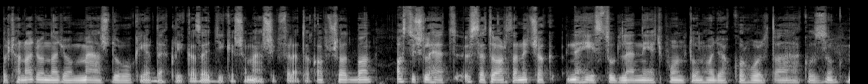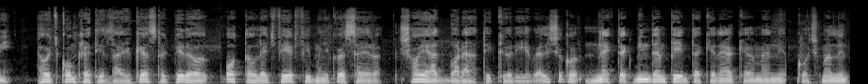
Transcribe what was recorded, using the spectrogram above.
hogyha nagyon-nagyon más dolgok érdeklik az egyik és a másik felet a kapcsolatban, azt is lehet összetartani, csak nehéz tud lenni egy ponton, hogy akkor hol találkozzunk mi. Hogy konkretizáljuk ezt, hogy például ott, ahol egy férfi mondjuk összeér a saját baráti körével, és akkor nektek minden pénteken el kell menni kocsmázni,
